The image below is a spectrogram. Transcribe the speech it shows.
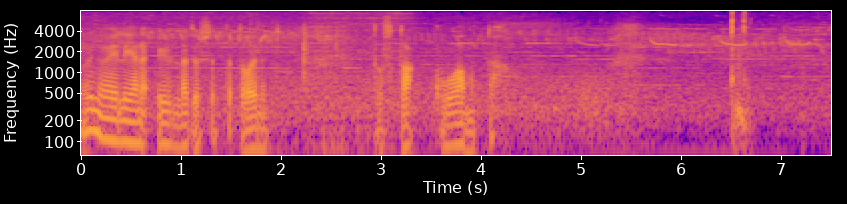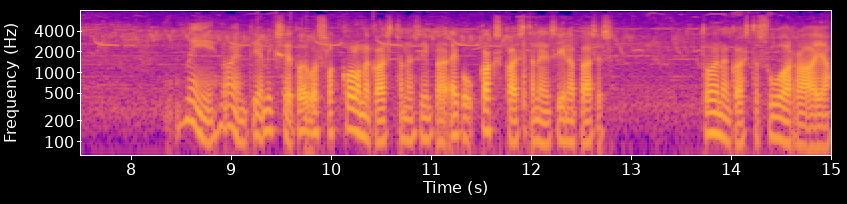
Toi nyt ei liene yllätys, että toi nyt tossa takkua, mutta... Niin, no en tiedä, miksei toi voisi olla kolmekaistainen siinä pää... Ei kun kaksikaistainen siinä pääsis toinen kaista suoraan ja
